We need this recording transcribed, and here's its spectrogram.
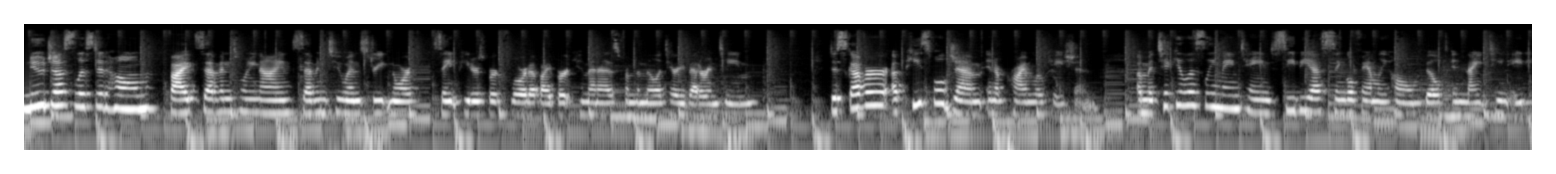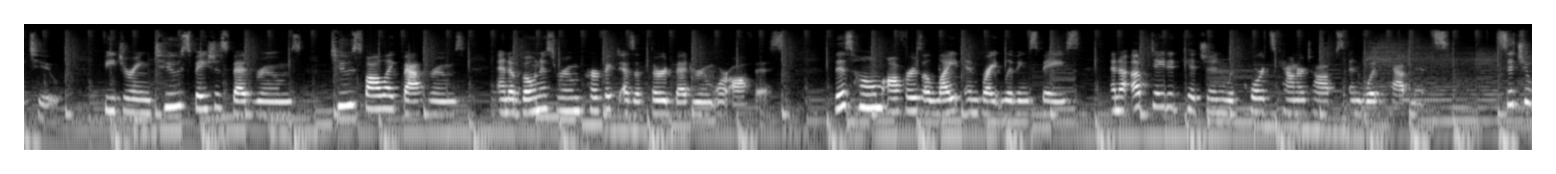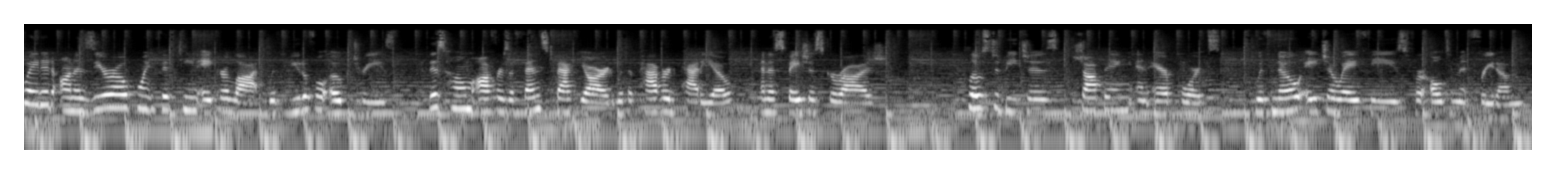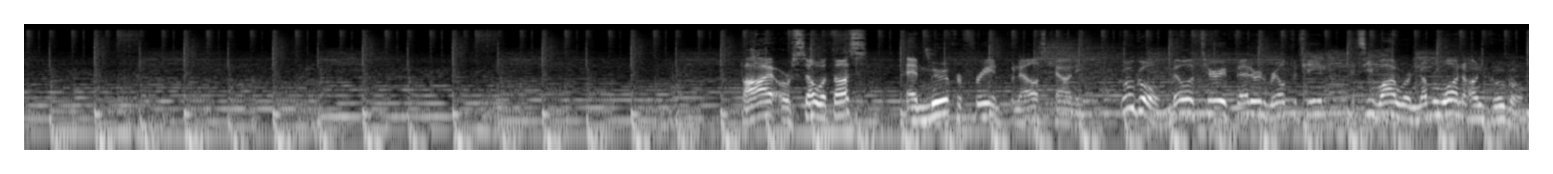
New just listed home, 5729 72N Street North, St. Petersburg, Florida, by Bert Jimenez from the military veteran team. Discover a peaceful gem in a prime location. A meticulously maintained CBS single family home built in 1982, featuring two spacious bedrooms, two spa like bathrooms, and a bonus room perfect as a third bedroom or office. This home offers a light and bright living space and an updated kitchen with quartz countertops and wood cabinets. Situated on a 0.15 acre lot with beautiful oak trees, this home offers a fenced backyard with a pavered patio and a spacious garage. Close to beaches, shopping, and airports, with no HOA fees for ultimate freedom. Buy or sell with us and move for free in Pinellas County. Google Military Veteran Realty Team and see why we're number one on Google.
